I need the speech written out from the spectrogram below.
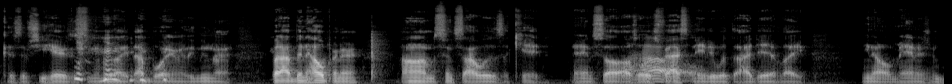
because if she hears it, she can be like, that boy didn't really do that. But I've been helping her um, since I was a kid. And so I was always fascinated with the idea of like, you know, managing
